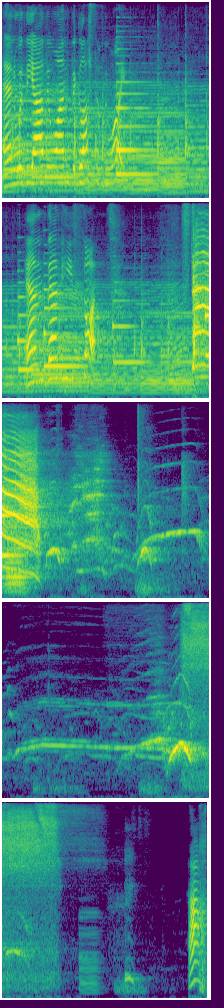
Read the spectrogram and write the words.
and with the other one, the glass of the wine. And then he thought, Stop! Ach,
